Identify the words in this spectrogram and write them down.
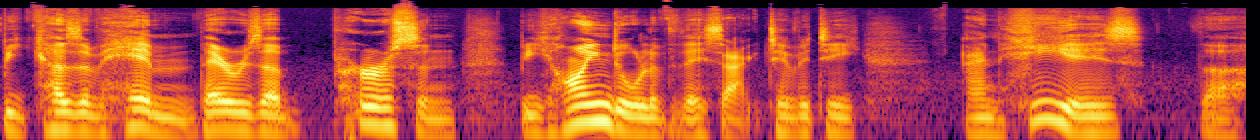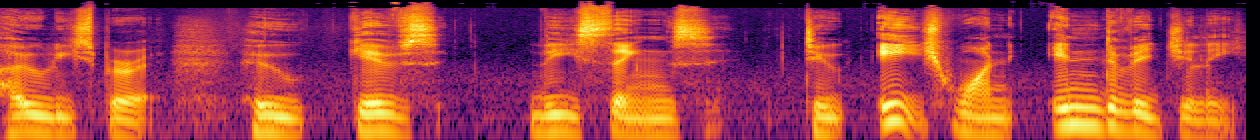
because of Him. There is a person behind all of this activity, and He is the Holy Spirit who gives these things to each one individually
